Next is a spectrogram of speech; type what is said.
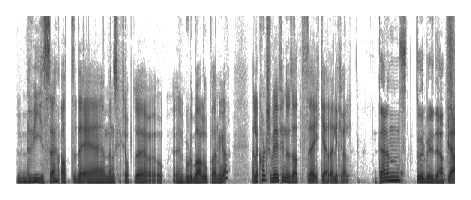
bevise at det er menneskekropp eh, globale oppvarminga, eller kanskje vi finner ut at det ikke er det likevel. Det er en stor byrde, ja. Ja.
